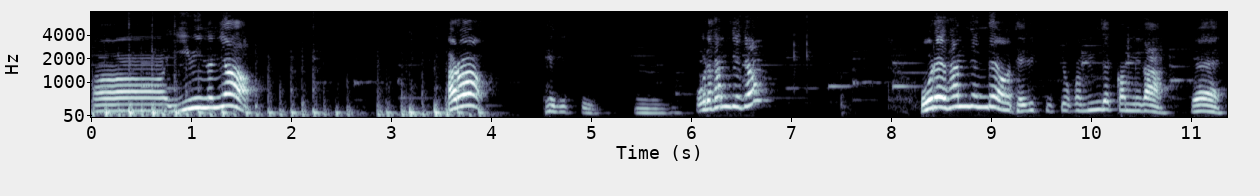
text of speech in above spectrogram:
어, 2위는요. 바로 돼지띠. 음. 올해 삼재죠? 올해 삼재인데 어, 돼지띠 조금 힘들 겁니다. 왜?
